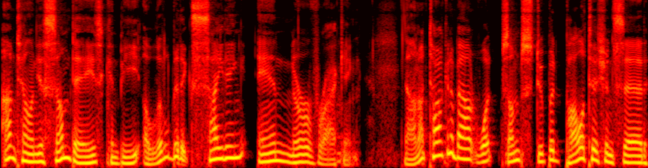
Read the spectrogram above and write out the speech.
I'm telling you, some days can be a little bit exciting and nerve wracking. Now, I'm not talking about what some stupid politician said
